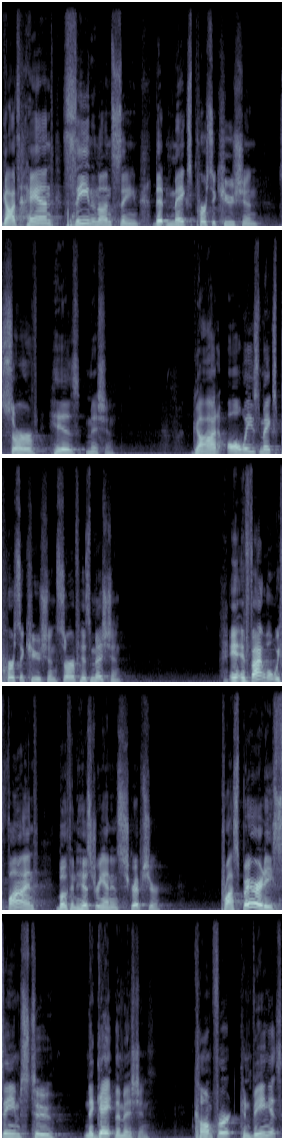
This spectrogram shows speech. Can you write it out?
God's hand, seen and unseen, that makes persecution serve his mission. God always makes persecution serve his mission. In, fact, what we find both in history and in Scripture, prosperity seems to negate the mission. Comfort, convenience,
